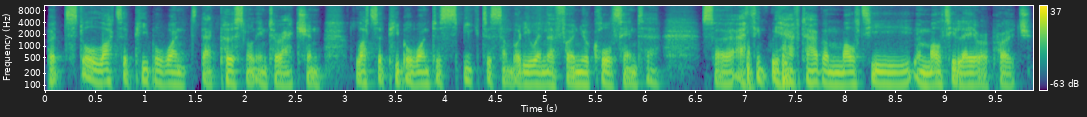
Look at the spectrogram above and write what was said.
but still lots of people want that personal interaction. Lots of people want to speak to somebody when they phone your call center. So I think we have to have a multi a multi-layer approach.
